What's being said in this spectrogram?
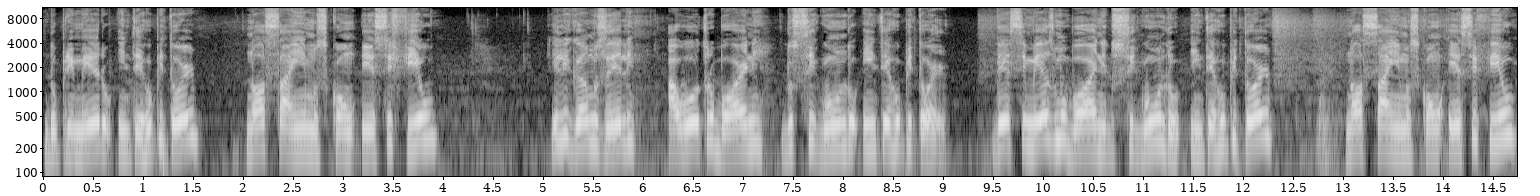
do primeiro interruptor, nós saímos com esse fio e ligamos ele ao outro borne do segundo interruptor. Desse mesmo borne do segundo interruptor, nós saímos com esse fio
